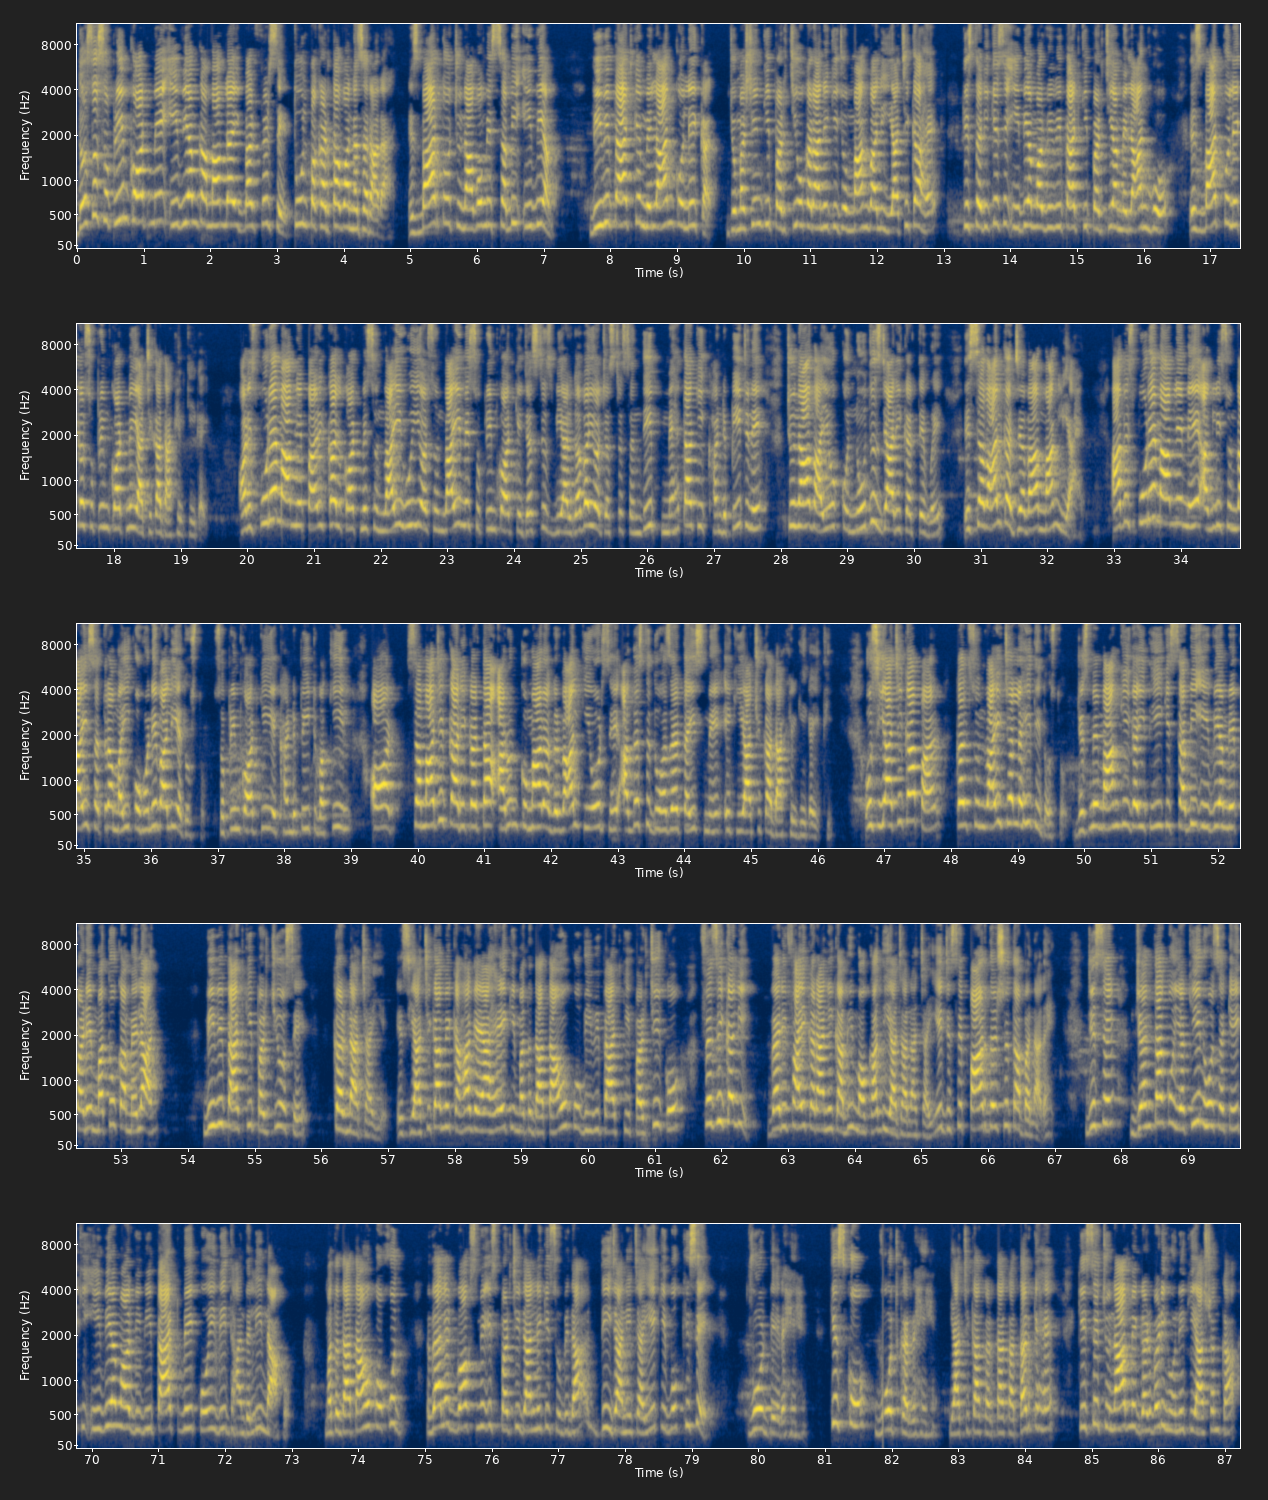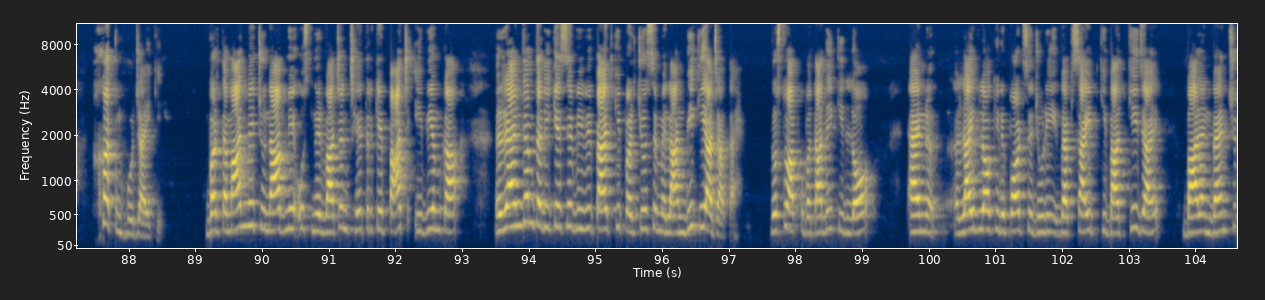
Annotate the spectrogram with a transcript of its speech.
दोस्तों, supreme court में EVM का मामला एक बार फिर से तूल पकड़ता हुआ नज़र आ रहा है। इस बार तो चुनावों में सभी ईवीएम, वीवीपैट के मिलान को लेकर, जो मशीन की पर्चियों कराने की जो मांग वाली याचिका है, किस तरीके से ईवीएम और वीवीपैट की पर्चियाँ मिलान हो, इस बात को लेकर सुप्रीम कोर्ट में याचिका दाखिल की गई। और इस पूरे मामले पर कल कोर्ट में सुनवाई हुई और सुनवाई में सुप्रीम कोर्ट के जस्टिस बी आर गवई और जस्टिस संदीप मेहता की खंडपीठ ने चुनाव आयोग को नोटिस जारी करते हुए इस सवाल का जवाब मांग लिया है। अब इस पूरे मामले में अगली सुनवाई 17 मई को होने वाली है दोस्तों। सुप्रीम कोर्ट की ये खंडपीठ वकील और सामाजिक कार्यकर्ता अरुण कुमार अग्रवाल की ओर से अगस्त 2023 में एक याचिका दाखिल की गई थी। उस याचिका पर कल सुनवाई चल रही थी दोस्तों, जिसमें मांग की गई थी कि सभी ईवीएम में पड़े मतों का मिलान वीवीपैट की पर्चियों से करना चाहिए। इस याचिका में कहा गया है कि मतदाताओं को वीवीपैट की पर्ची को फिजिकली वेरीफाई कराने का भी मौका दिया जाना चाहिए, जिससे पारदर्शिता बना रहे, जिससे जनता को यकीन हो सके कि ईवीएम और वीवीपैट में कोई भी धांधली ना हो। मतदाताओं को खुद बैलेट बॉक्स में इस पर्ची डालने की सुविधा दी जानी चाहिए कि वो किसे वोट दे रहे हैं, किसको वोट कर रहे हैं। याचिकाकर्ता का तर्क है कि इससे चुनाव में गड़बड़ी होने की आशंका खत्म हो जाएगी। वर्तमान में चुनाव में उस निर्वाचन क्षेत्र के पाँच ईवीएम का रैंडम तरीके से वीवीपैट की पर्चियों से मिलान भी किया जाता है। दोस्तों, आपको बता दें कि लॉ एंड लाइव लॉ की रिपोर्ट से जुड़ी वेबसाइट की बात की जाए बार एंड बेंच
